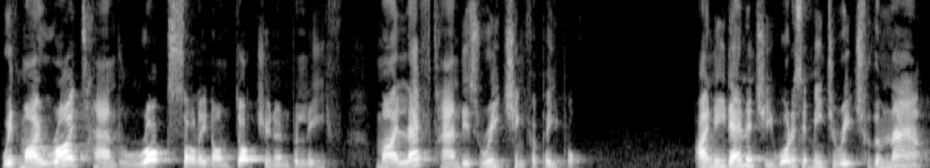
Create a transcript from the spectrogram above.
with my right hand rock solid on doctrine and belief, My left hand is reaching for people. I need energy. What does it mean to reach for them now?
